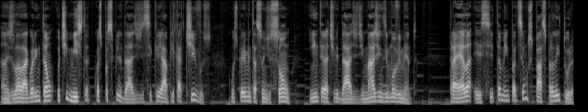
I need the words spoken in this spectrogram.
Angela Lago era então otimista com as possibilidades de se criar aplicativos com experimentações de som e interatividade de imagens e movimento. Para ela, esse também pode ser um espaço para leitura.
